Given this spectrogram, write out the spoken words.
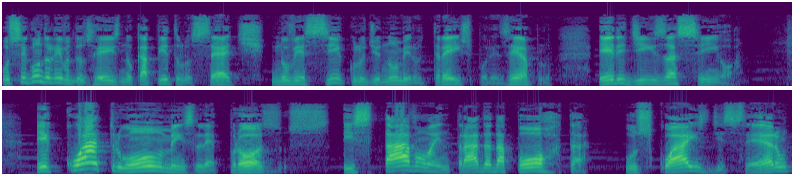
O segundo livro dos Reis, no capítulo 7, no versículo de número 3, por exemplo, ele diz assim, ó: E quatro homens leprosos estavam à entrada da porta, os quais disseram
